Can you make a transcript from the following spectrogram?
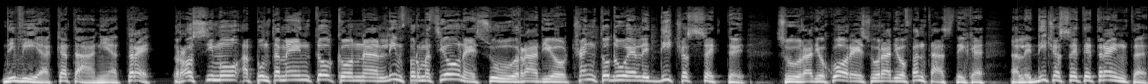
di via Catania 3. Prossimo appuntamento con l'informazione su Radio 102 alle 17, su Radio Cuore e su Radio Fantastica alle 17.30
